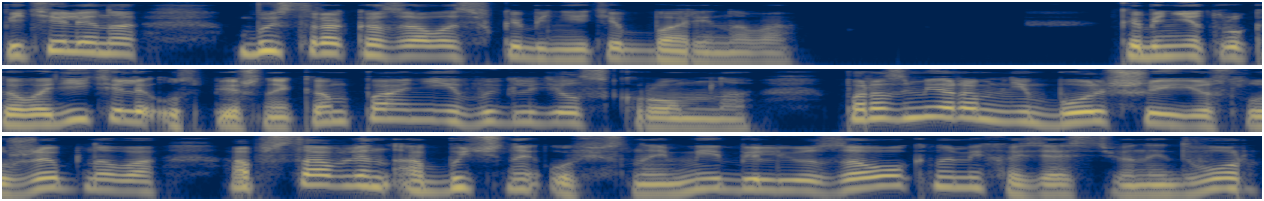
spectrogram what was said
Петелина быстро оказалась в кабинете Баринова. Кабинет руководителя успешной компании выглядел скромно, по размерам не больше ее служебного, обставлен обычной офисной мебелью, за окнами хозяйственный двор.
